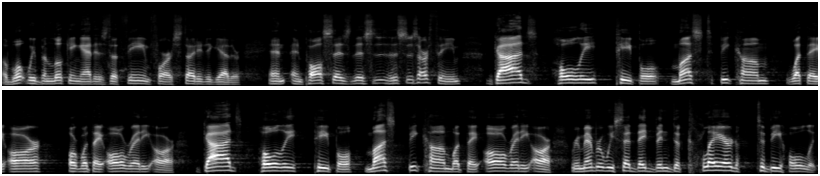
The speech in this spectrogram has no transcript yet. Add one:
of what we've been looking at as the theme for our study together. And, and Paul says this is, this is our theme God's holy people must become what they are or what they already are. God's holy people must become what they already are. Remember, we said they'd been declared to be holy.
